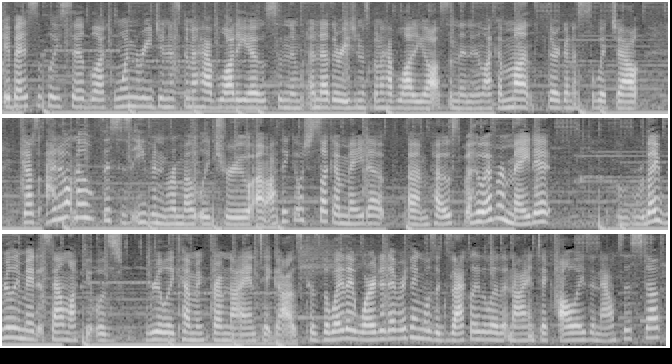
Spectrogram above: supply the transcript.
it basically said like one region is going to have Latias and then another region is going to have Latios and then in like a month they're going to switch out. Guys, I don't know if this is even remotely true. Um, I think it was just like a made up um, post, but whoever made it, they really made it sound like it was really coming from Niantic, guys, because the way they worded everything was exactly the way that Niantic always announces stuff.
